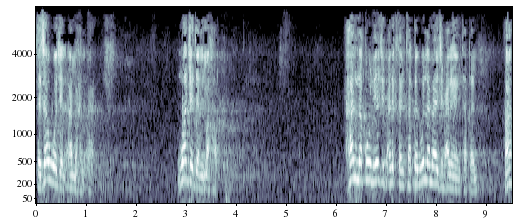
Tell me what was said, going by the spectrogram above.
تزوج الأمة الآن. وجد المهر. هل نقول يجب عليك تنتقل ولا ما يجب عليه ينتقل ها؟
